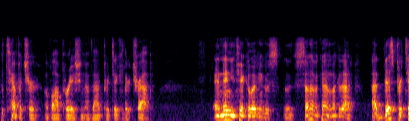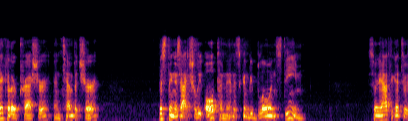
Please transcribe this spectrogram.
the temperature of operation of that particular trap. And then you take a look and go, son of a gun, look at that. At this particular pressure and temperature, this thing is actually open and it's going to be blowing steam. So you have to get to a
